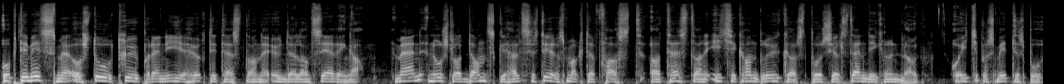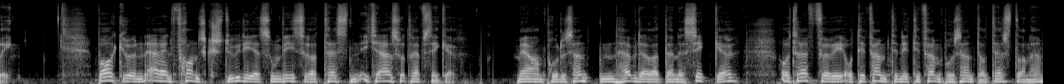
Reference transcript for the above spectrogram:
Optimisme og stor tro på de nye hurtigtestene under lanseringa. Men nå slår danske helsestyresmakter fast at testene ikke kan brukes på selvstendig grunnlag, og ikke på smittesporing. Bakgrunnen er en fransk studie som viser at testen ikke er så treffsikker. Medan produsenten hevder at den er sikker, og treffer i 85-95% av testene,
